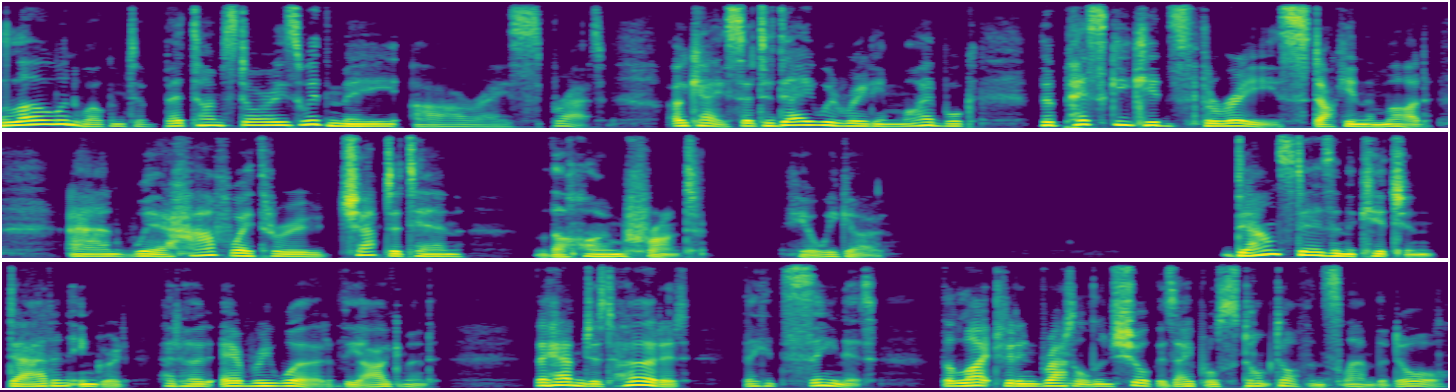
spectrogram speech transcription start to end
Hello and welcome to Bedtime Stories with me, R.A. Spratt. Okay, so today we're reading my book, The Peski Kids 3 Stuck in the Mud, and we're halfway through Chapter 10, The Home Front. Here we go. Downstairs in the kitchen, Dad and Ingrid had heard every word of the argument. They hadn't just heard it, they had seen it. The light fitting rattled and shook as April stomped off and slammed the door.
